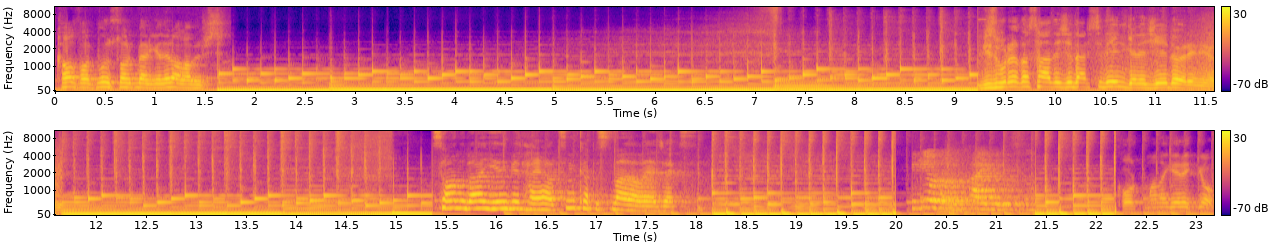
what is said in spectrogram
kalfalık ve ustalık belgeleri alabilirsin. Biz burada sadece dersi değil, geleceği de öğreniyoruz. Sonra yeni bir hayatın kapısını aralayacaksın. Biliyorum kaygılısın. Korkmana gerek yok.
